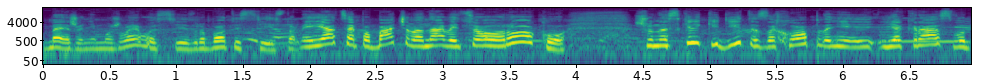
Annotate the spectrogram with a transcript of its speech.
обмежені можливості з роботи з тістом. І я це побачила навіть цього року, що наскільки діти захоплені якраз от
